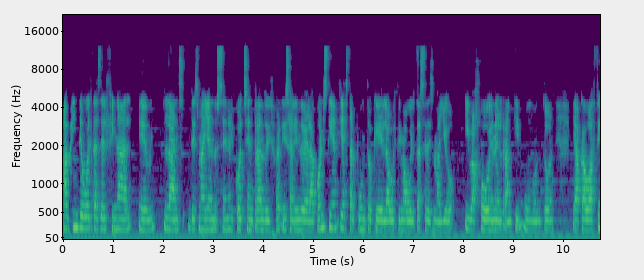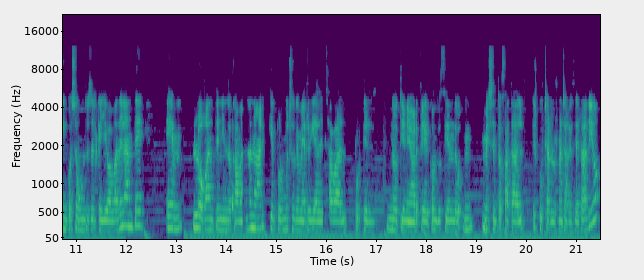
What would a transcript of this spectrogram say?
a 20 vueltas del final, eh, Lance desmayándose en el coche, entrando y, saliendo de la consciencia, hasta el punto que la última vuelta se desmayó y bajó en el ranking un montón y acabó a 5 segundos del que llevaba adelante. Em, Logan teniendo que abandonar, que por mucho que me ría del chaval, porque él no tiene arte conduciendo, me sentó fatal escuchar los mensajes de radio.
